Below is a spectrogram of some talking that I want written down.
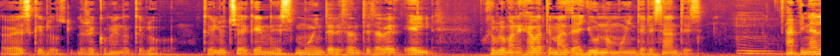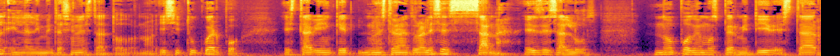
La verdad es que los, les recomiendo que lo, que lo chequen. Es muy interesante saber. Él, por ejemplo, manejaba temas de ayuno muy interesantes. Mm. Al final, en la alimentación está todo, ¿no? Y si tu cuerpo está bien, que nuestra naturaleza es sana, es de salud no podemos permitir estar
